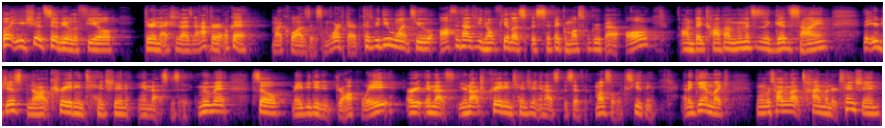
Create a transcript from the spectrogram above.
But you should still be able to feel during the exercise and after, okay, my quads did some work there because we do want to oftentimes we don't feel a specific muscle group at all on big compound movements is a good sign that you're just not creating tension in that specific movement. So maybe you need to drop weight or in that you're not creating tension in that specific muscle, excuse me. And again, like when we're talking about time under tension,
